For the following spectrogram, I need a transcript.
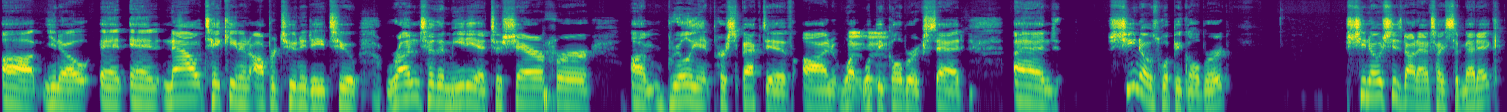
uh, you know, and and now taking an opportunity to run to the media to share her um, brilliant perspective on what mm-hmm. Whoopi Goldberg said, and she knows Whoopi Goldberg. She knows she's not anti-Semitic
